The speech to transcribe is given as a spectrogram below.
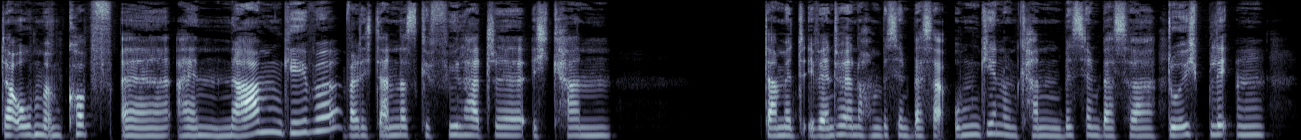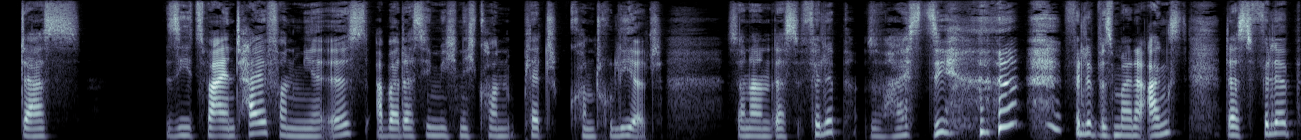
da oben im Kopf äh, einen Namen gebe, weil ich dann das Gefühl hatte, ich kann damit eventuell noch ein bisschen besser umgehen und kann ein bisschen besser durchblicken, dass sie zwar ein Teil von mir ist, aber dass sie mich nicht komplett kontrolliert sondern dass Philipp, so heißt sie, Philipp ist meine Angst, dass Philipp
